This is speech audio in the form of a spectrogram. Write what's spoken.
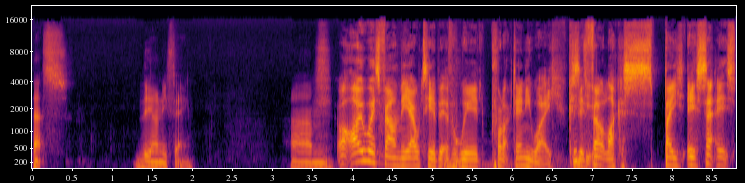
That's the only thing. Um, I I always found the LT a bit of a weird product anyway because it you? felt like a space. It's it's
